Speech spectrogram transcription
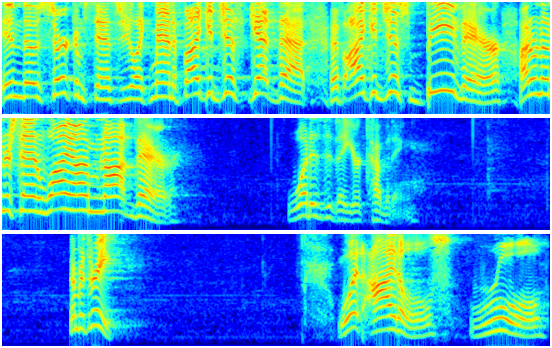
in those circumstances, you're like, man, if I could just get that, if I could just be there, I don't understand why I'm not there. What is it that you're coveting? Number three, what idols rule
